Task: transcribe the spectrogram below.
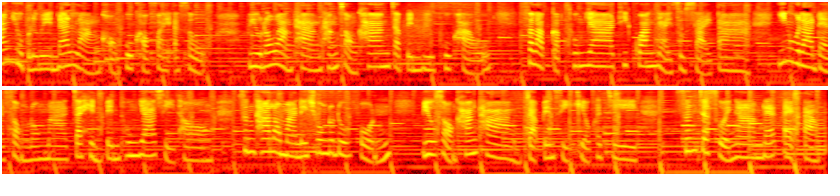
ตั้งอยู่บริเวณด้านหลังของภูเขาไฟอโศก วิวระหว่างทางทั้งสองข้างจะเป็นวิวภูเขา สลับกับทุ่งหญ้าที่กว้างใหญ่สุดสายตา ยิ่งเวลาแดดส่องลงมาจะเห็นเป็นทุ่งหญ้าสีทอง ซึ่งถ้าเรามาในช่วงฤดูฝน วิวสองข้างทางจะเป็นสีเขียวขจี ซึ่งจะสวยงามและแตกต่างไป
